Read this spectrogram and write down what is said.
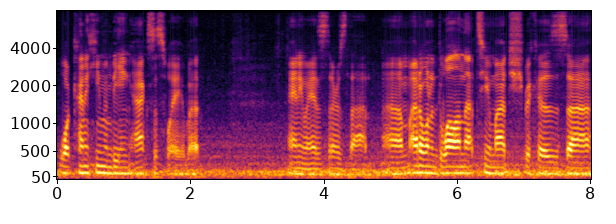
what kind of human being acts this way, but anyways, there's that. Um, I don't want to dwell on that too much because uh,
